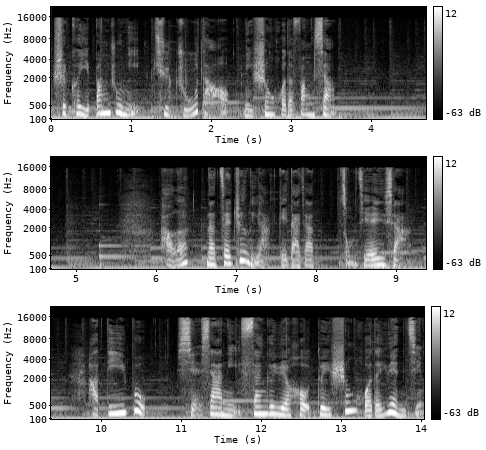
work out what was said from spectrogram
是可以帮助你去主导你生活的方向。好了，那在这里啊，给大家总结一下。好，第一步，写下你三个月后对生活的愿景。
